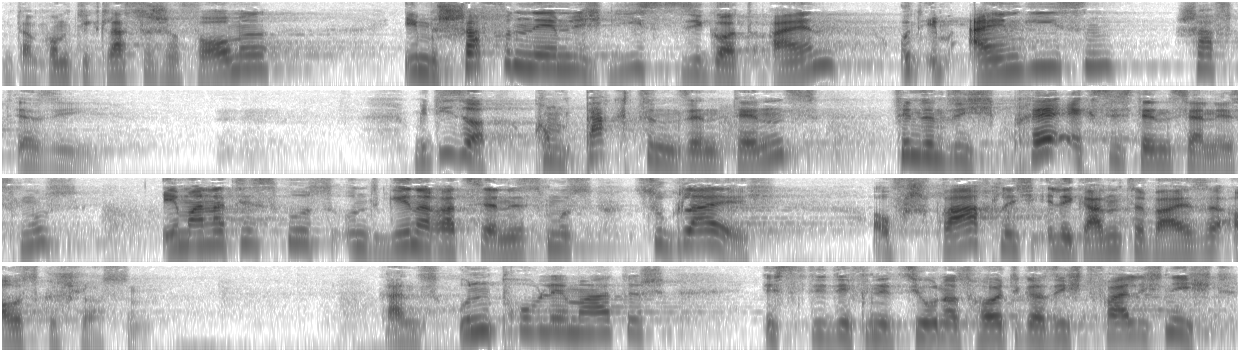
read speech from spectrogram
und dann kommt die klassische Formel, im Schaffen nämlich gießt sie Gott ein und im Eingießen schafft er sie. Mit dieser kompakten Sentenz finden sich Präexistenzianismus, Emanatismus und Generationismus zugleich auf sprachlich elegante Weise ausgeschlossen. Ganz unproblematisch ist die Definition aus heutiger Sicht freilich nicht,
